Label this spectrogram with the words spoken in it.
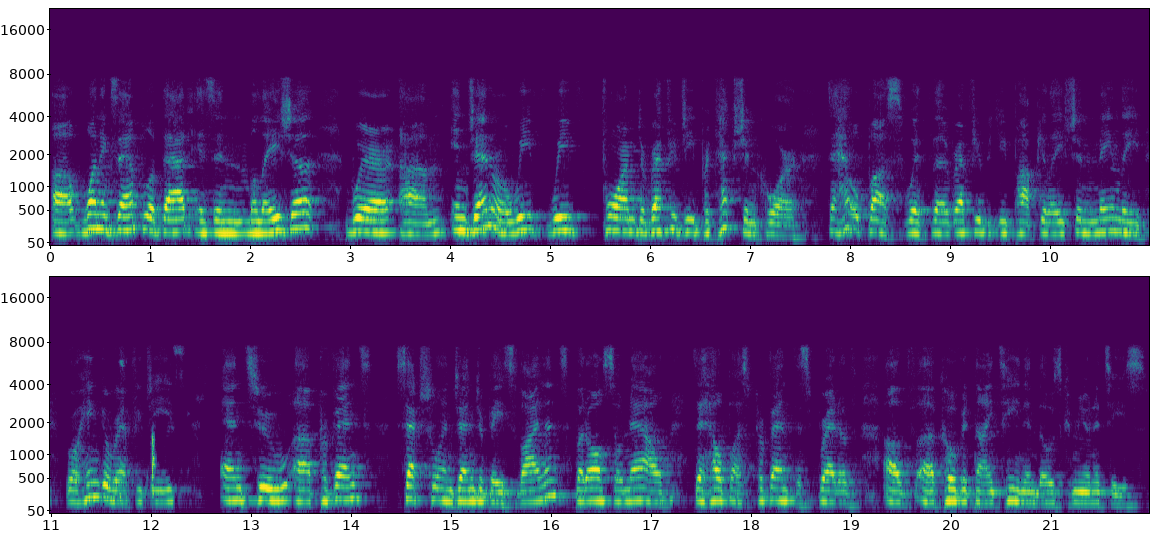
Uh, one example of that is in Malaysia, where um, in general we've we've formed a refugee protection corps to help us with the refugee population, mainly Rohingya refugees, and to uh, prevent sexual and gender-based violence, but also now to help us prevent the spread of of uh, COVID-19 in those communities.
